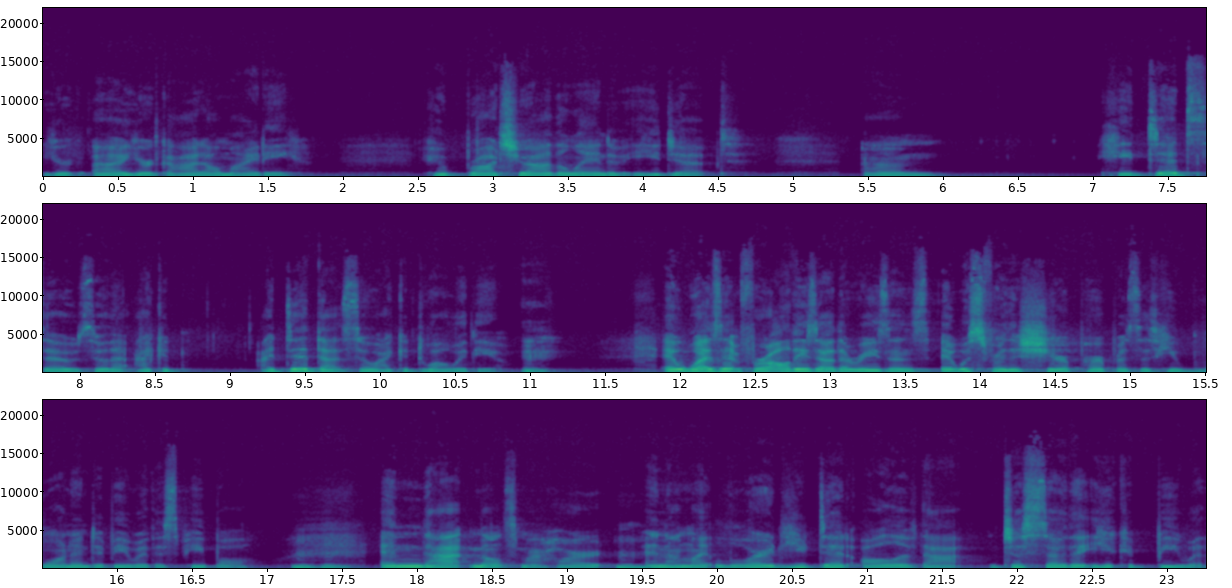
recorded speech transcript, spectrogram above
your, uh, your God Almighty, who brought you out of the land of Egypt, um, he did so so that I could, I did that so I could dwell with you. Mm. It wasn't for all these other reasons. It was for the sheer purpose that he wanted to be with his people. Mm-hmm. And that melts my heart. Mm-hmm. And I'm like, Lord, you did all of that just so that you could be with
